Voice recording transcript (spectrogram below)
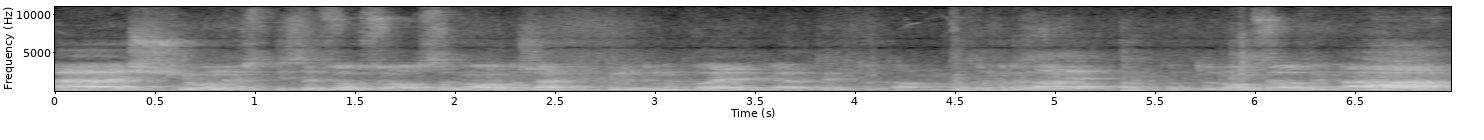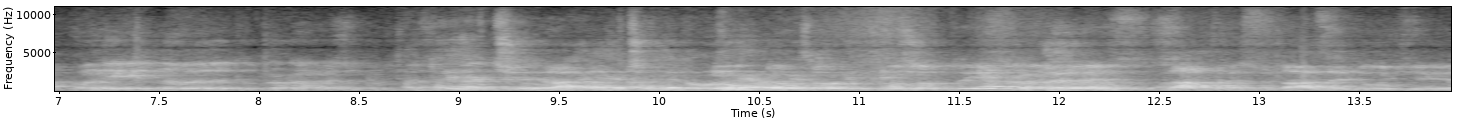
е, що вони після цього всього все одно лишають відкритими двері для тих, хто там замерзає. Тобто, ну це а, Вони відновили ту програму А забуття. то я чув, так, а я так, чув, я думав, Ну, я тобто, ну, тобто я думаю, що завтра сюди зайдуть е,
